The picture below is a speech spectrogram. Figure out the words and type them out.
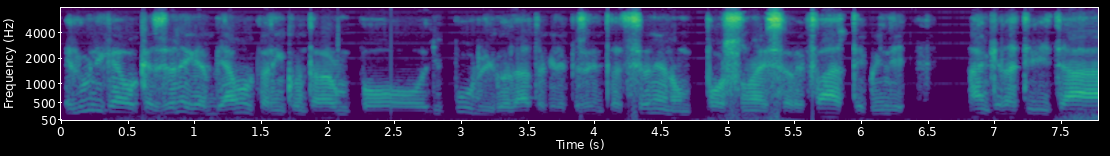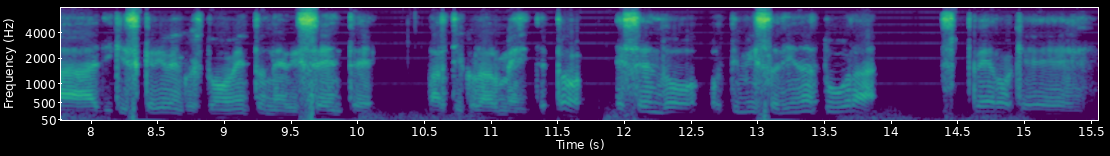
è l'unica occasione che abbiamo per incontrare un po' di pubblico, dato che le presentazioni non possono essere fatte, quindi anche l'attività di chi scrive in questo momento ne risente particolarmente. Però essendo ottimista di natura, spero che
